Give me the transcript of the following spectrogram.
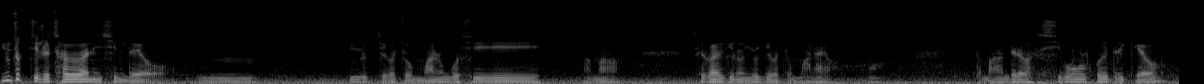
유적지를 찾아다니시면 돼요. 음, 유적지가 좀 많은 곳이 아마 제가 알기로는 여기가 좀 많아요. 어, 많은 데로 가서 시범을 보여드릴게요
